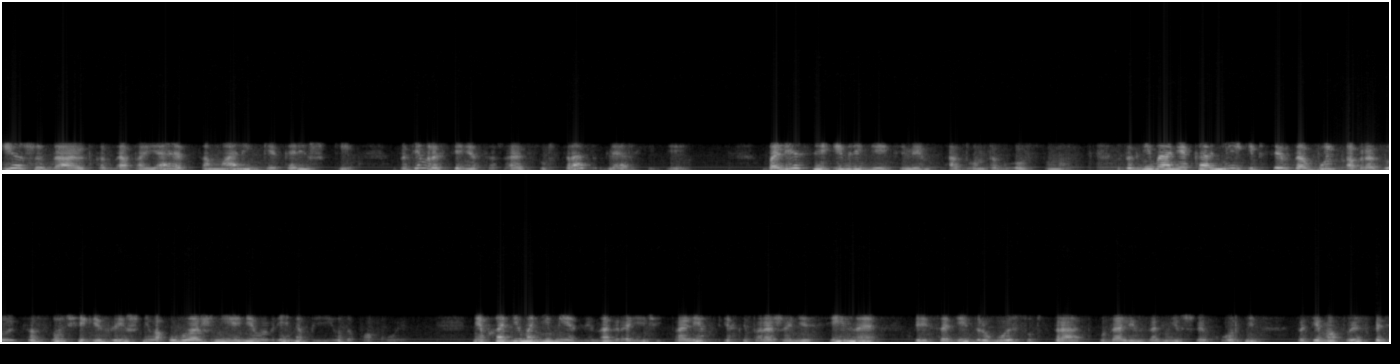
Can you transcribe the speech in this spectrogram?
и ожидают, когда появятся маленькие корешки. Затем растения сажают в субстрат для орхидей. Болезни и вредители адонтоглоссума. Загнивание корней и псевдобульб образуется в случае излишнего увлажнения во время периода покоя. Необходимо немедленно ограничить полив, если поражение сильное, пересадить другой субстрат, удалив загнившие корни, затем опрыскать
